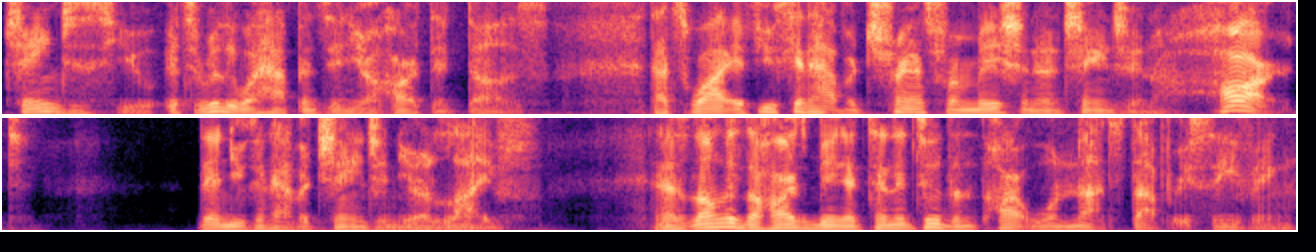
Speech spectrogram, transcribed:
changes you. It's really what happens in your heart that does. That's why if you can have a transformation and a change in heart, then you can have a change in your life. And as long as the heart's being attended to, the heart will not stop receiving.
